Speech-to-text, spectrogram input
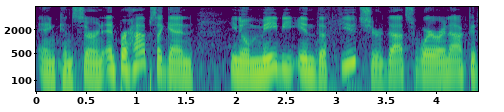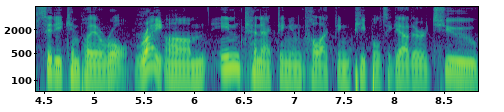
and concern, and perhaps again, you know, maybe in the future, that's where an active city can play a role, Right. Um, in connecting and collecting people together to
